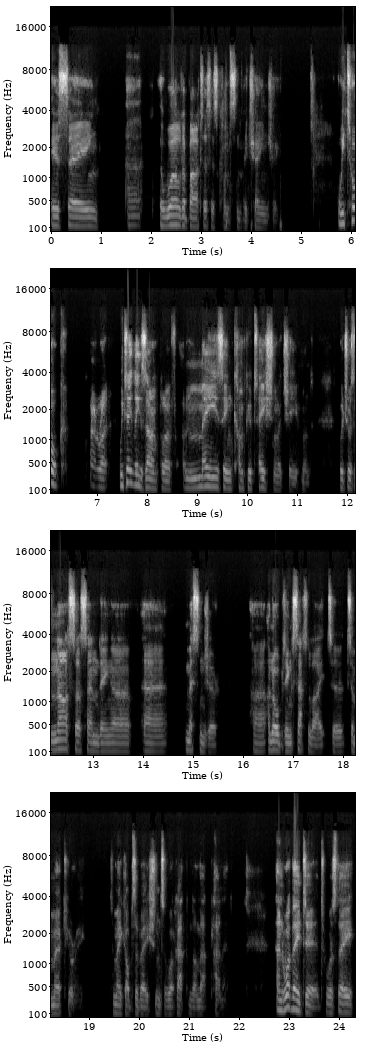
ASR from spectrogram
is saying uh, the world about us is constantly changing. We talk, uh, right, we take the example of amazing computational achievement, which was NASA sending a, a messenger, uh, an orbiting satellite to, to Mercury to make observations of what happened on that planet. And what they did was they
